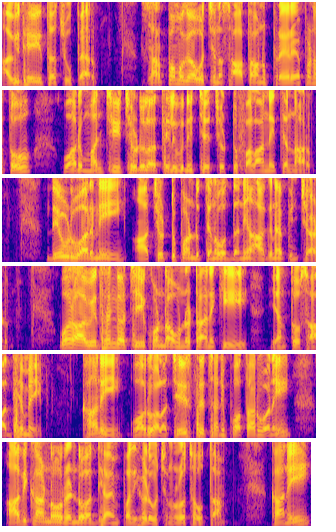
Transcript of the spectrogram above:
అవిధేయత చూపారు. సర్పముగా వచ్చిన సాతాను ప్రేరేపణతో వారు మంచి చెడుల తెలివినిచ్చే చెట్టు ఫలాన్ని తిన్నారు. దేవుడు వారిని ఆ చెట్టు పండు తినవద్దని ఆజ్ఞాపించాడు. వారు ఆ విధంగా చేయకుండా ఉండటానికి ఎంతో సాధ్యమే. కానీ వారు అలా చేస్తే చనిపోతారు అని ఆదికాండం రెండో అధ్యాయం పదిహేడు వచనంలో చదువుతాం. కానీ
